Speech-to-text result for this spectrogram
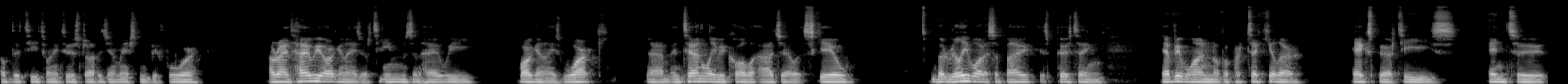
of the T22 strategy I mentioned before, around how we organize our teams and how we organize work. Um, internally, we call it agile at scale. But really, what it's about is putting everyone of a particular expertise into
